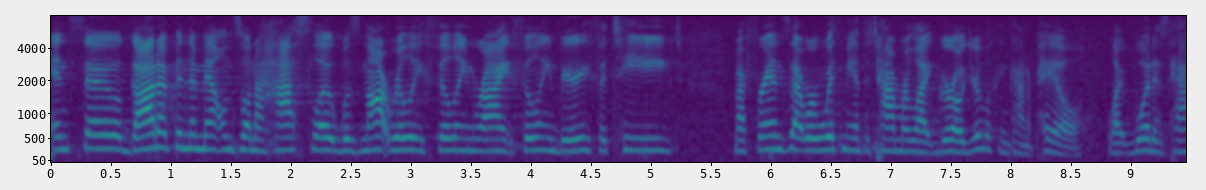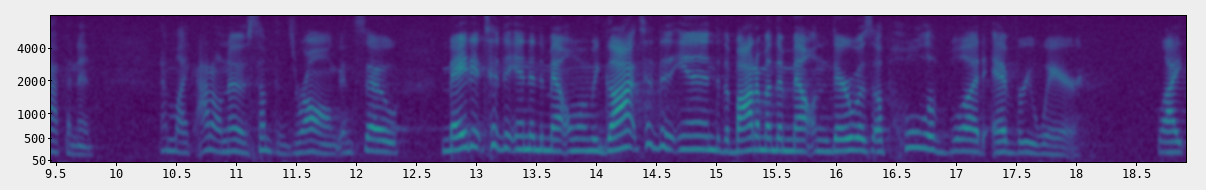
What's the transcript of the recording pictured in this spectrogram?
And so, got up in the mountains on a high slope, was not really feeling right, feeling very fatigued my friends that were with me at the time were like, Girl, you're looking kind of pale. Like, what is happening? I'm like, I don't know, something's wrong. And so, made it to the end of the mountain. When we got to the end, the bottom of the mountain, there was a pool of blood everywhere. Like,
